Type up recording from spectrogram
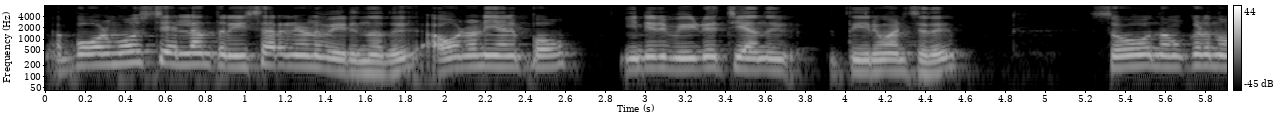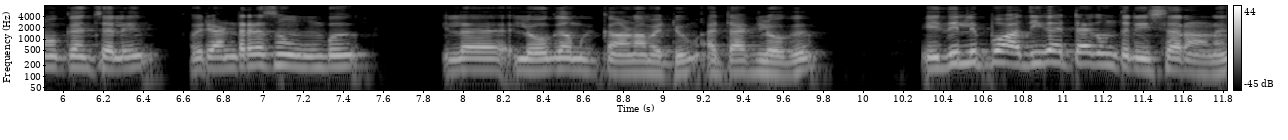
അപ്പോൾ ഓൾമോസ്റ്റ് എല്ലാം ത്രീ സ്റ്റാർ തന്നെയാണ് വരുന്നത്. അതുകൊണ്ടാണ് ഞാനിപ്പോൾ ഇതിന്റെ ഒരു വീഡിയോ ചെയ്യാമെന്ന് തീരുമാനിച്ചത്. സോ നമുക്കിവിടെ നോക്കുക വെച്ചാൽ ഒരു രണ്ടര ദിവസം മുമ്പ് ഉള്ള ലോഗ് നമുക്ക് കാണാൻ പറ്റും അറ്റാക്ക് ലോഗ് ഇതിലിപ്പോൾ അധികം അറ്റാക്കും ത്രീ സ്റ്റാർ ആണ്.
